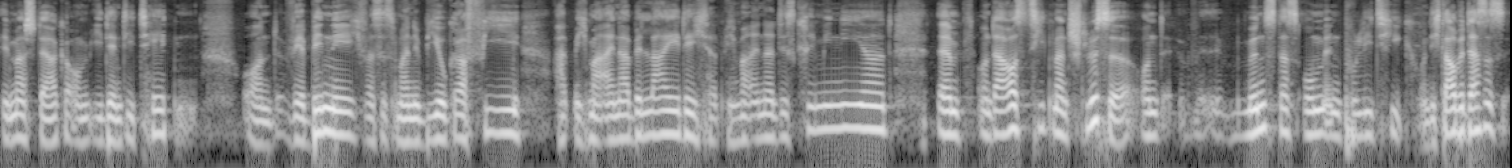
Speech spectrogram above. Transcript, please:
immer stärker um Identitäten. Und wer bin ich? Was ist meine Biografie? Hat mich mal einer beleidigt? Hat mich mal einer diskriminiert? Ähm, und daraus zieht man Schlüsse und münzt das um in Politik. Und ich glaube, das ist,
